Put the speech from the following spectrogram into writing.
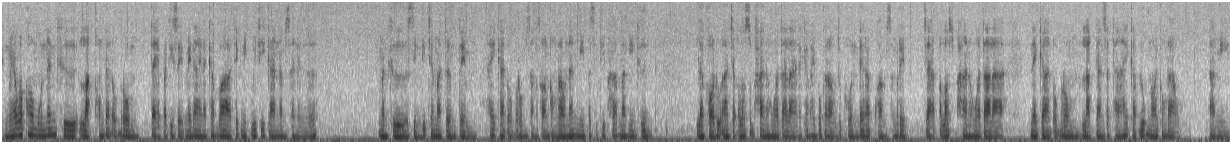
ถึงแม้ว่าข้อมูลนั่นคือหลักของการอบรม แต่ปฏิเสธไม่ได้นะครับว่าเทคนิควิธีการนำเสนอ มันคือสิ่งที่จะมาเติมเต็ม ให้การอบรมสั่งสอนของเรานั้นมีประสิทธิภาพมากยิ่งขึ้น และขอดุอาจากอัลลอฮฺสุบฮานะฮูวตาลานะครับให้พวกเราทุกคนได้รับความสำเร็จจากอัลลอฮฺสุบฮานะฮูวตาลาในการอบรมหลักการศรัทธาให้กับลูกน้อยของเรา อามีน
